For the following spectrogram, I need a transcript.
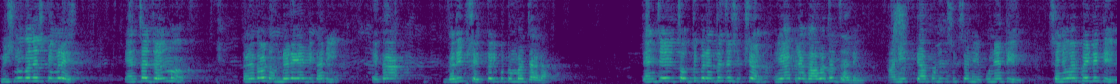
विष्णू गणेश पिंगळे यांचा जन्म तळेगाव ढमढेरे या ठिकाणी एका गरीब शेतकरी कुटुंबात झाला. त्यांचे चौथीपर्यंतचे शिक्षण हे आपल्या गावातच झाले आणि त्यापुढील शिक्षण हे पुण्यातील शनिवार पेठेतील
